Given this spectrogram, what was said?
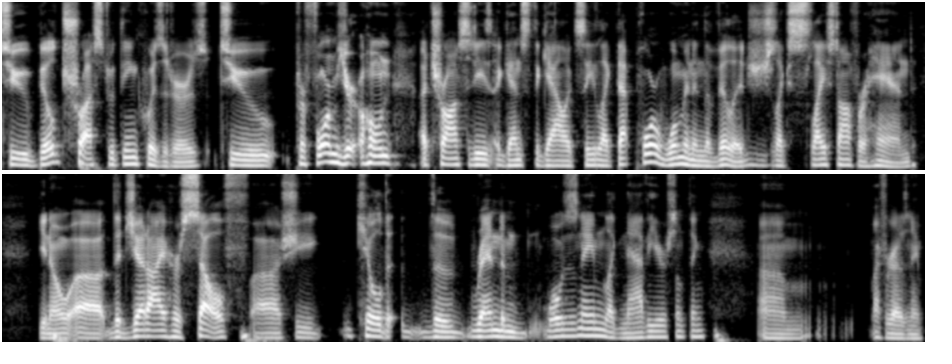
to build trust with the Inquisitors, to perform your own atrocities against the galaxy. Like that poor woman in the village, she's like sliced off her hand. You know, uh, the Jedi herself, uh, she killed the random, what was his name? Like Navi or something. Um, I forgot his name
